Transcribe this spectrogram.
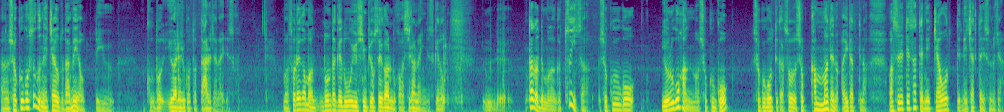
あの食後すぐ寝ちゃうとダメよっていうこと言われることってあるじゃないですか。まあそれがまあどんだけどういう信憑性があるのかは知らないんですけどでただでもなんかついさ食後夜ご飯の食後食後っていうかそう食感までの間っていうのは忘れてさて寝ちゃおうって寝ちゃったりするじゃん。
